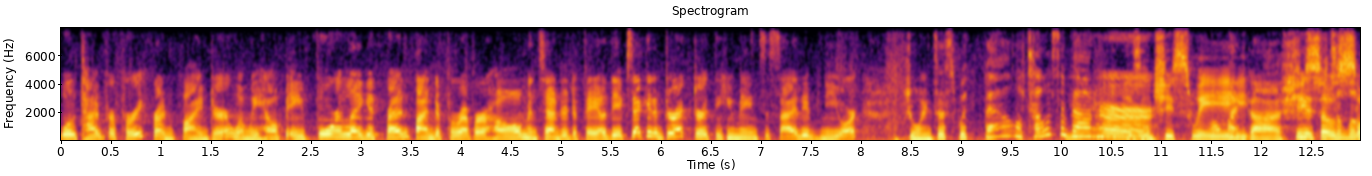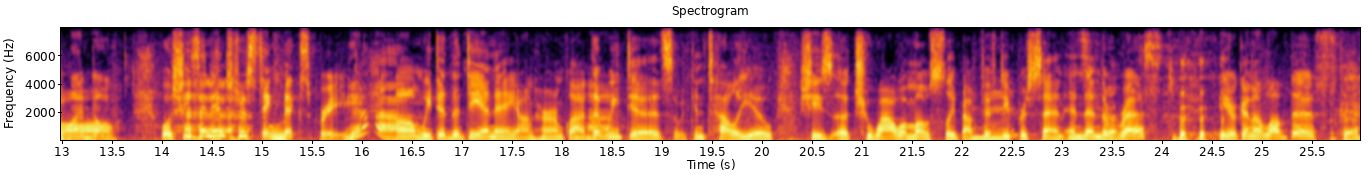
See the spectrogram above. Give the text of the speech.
Well, time for Furry Friend Finder when we help a four legged friend find a forever home. And Sandra DeFeo, the executive director at the Humane Society of New York, joins us with Belle. Tell us about her. Isn't she sweet? Oh my gosh, she's she's so just a little soft. bundle. Well, she's an interesting mixed breed. Yeah. Um, we did the DNA on her. I'm glad that Uh-huh. we did, so we can tell you. She's a Chihuahua mostly, about Mm-hmm. 50%, and then the that. rest, you're gonna love this. Okay.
